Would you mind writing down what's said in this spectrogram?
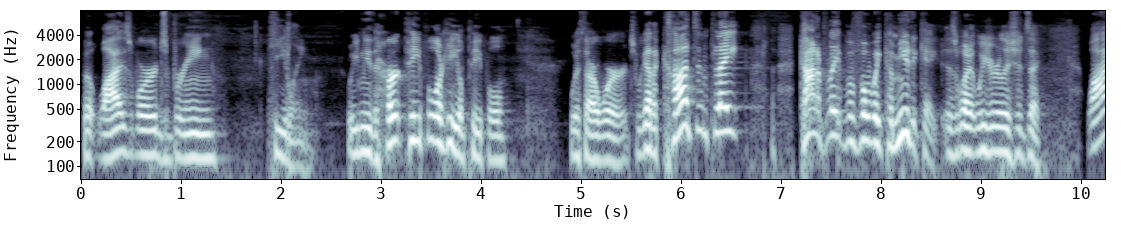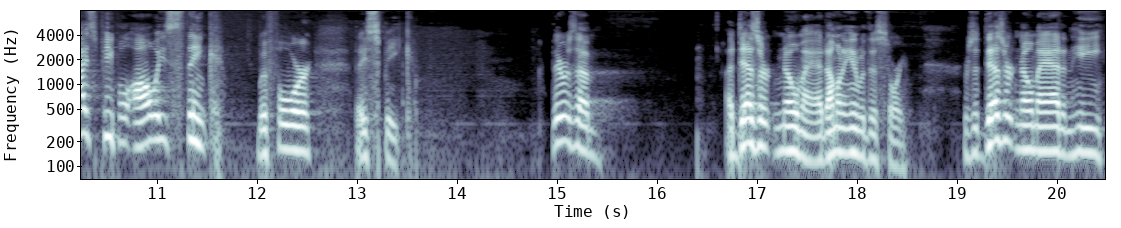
But wise words bring healing. We can either hurt people or heal people with our words. We got to contemplate, contemplate before we communicate, is what we really should say. Wise people always think before they speak. There was a a desert nomad. I'm going to end with this story. There was a desert nomad, and he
